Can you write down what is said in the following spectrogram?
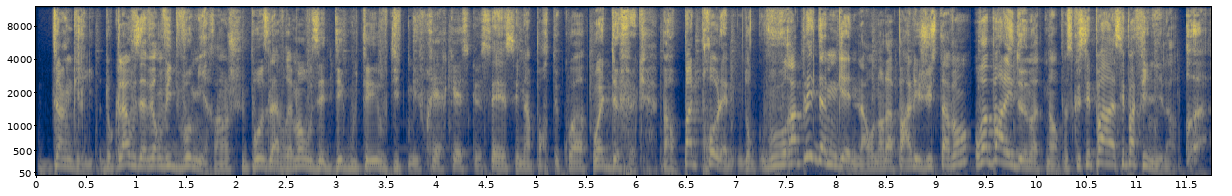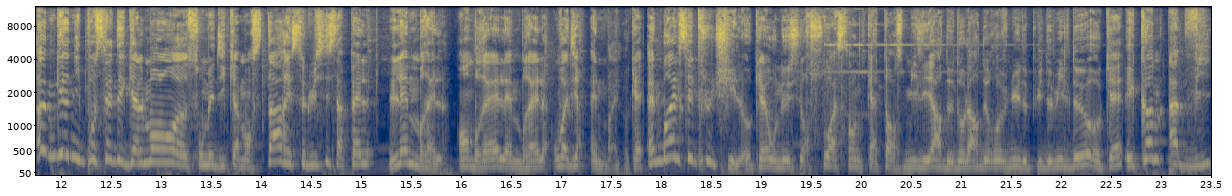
dinguerie. Donc là, vous avez envie de vomir. Hein. Je suppose, là, vraiment, vous êtes dégoûté. Vous dites, mais frère, qu'est-ce que c'est? C'est n'importe quoi. What the fuck? Bah, pas de problème. Donc, vous vous rappelez d'Amgen, là? On en a parlé juste avant. On va parler d'eux maintenant, parce que c'est pas, pas fini, là. Amgen, il possède également euh, son médicament star et celui-ci s'appelle l'Embrel. Embrel, Embrel, on va dire Embrel, ok? Embrel, c'est plus chill, ok? On est sur 74 milliards de dollars de revenus depuis 2002, ok? Et comme AbbVie,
